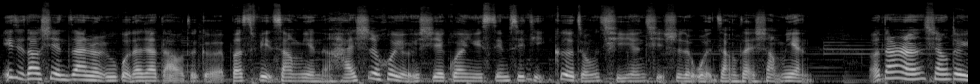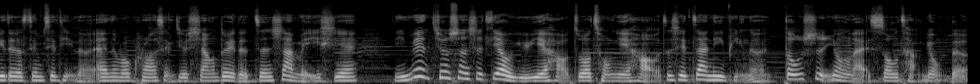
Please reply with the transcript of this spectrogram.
一直到现在呢，如果大家到这个 BuzzFeed 上面呢，还是会有一些关于 SimCity 各种奇人奇事的文章在上面。而当然，相对于这个 SimCity 呢，Animal Crossing 就相对的真善美一些。里面就算是钓鱼也好，捉虫也好，这些战利品呢，都是用来收藏用的。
